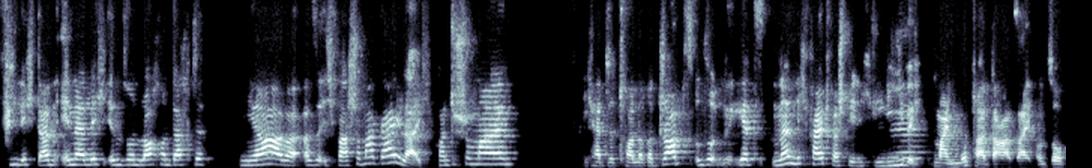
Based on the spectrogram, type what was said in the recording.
fiel ich dann innerlich in so ein Loch und dachte, ja, aber also ich war schon mal geiler. Ich konnte schon mal, ich hatte tollere Jobs und so. Jetzt, ne, nicht falsch verstehen, ich liebe ja. mein Mutterdasein und so.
